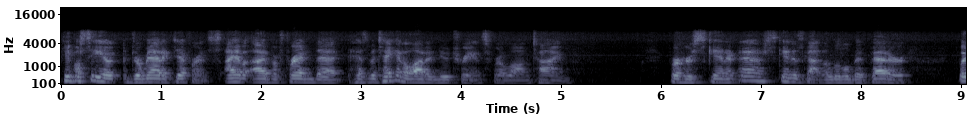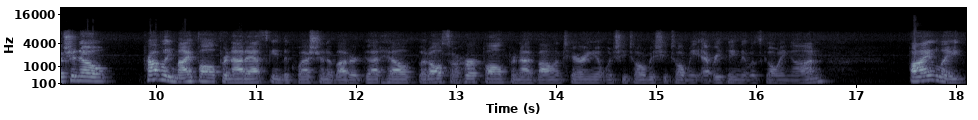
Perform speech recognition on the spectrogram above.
People see a dramatic difference. I have, I have a friend that has been taking a lot of nutrients for a long time for her skin. And eh, her skin has gotten a little bit better. But you know, probably my fault for not asking the question about her gut health, but also her fault for not volunteering it when she told me she told me everything that was going on. Finally,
